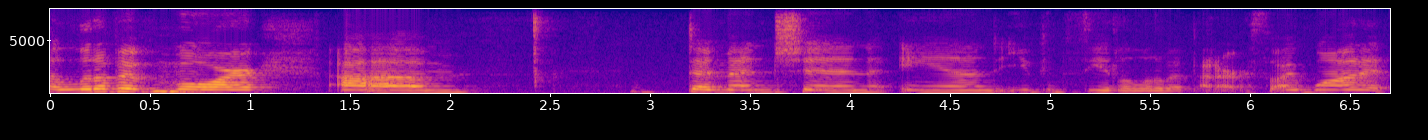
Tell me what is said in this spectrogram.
a little bit more um, dimension and you can see it a little bit better. So I wanted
